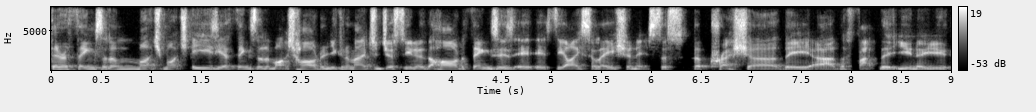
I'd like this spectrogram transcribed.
there are things that are much, much easier, things that are much harder. And you can imagine just, you know, the harder things is it, it's the isolation, it's the, the pressure, the uh, the fact that, you know, you,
